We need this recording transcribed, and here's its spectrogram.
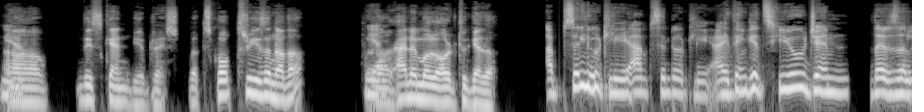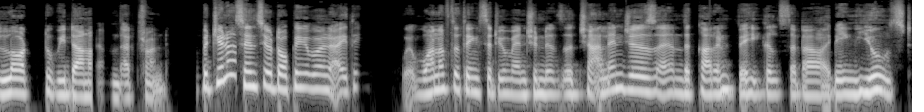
yeah. uh, this can be addressed. But scope three is another yeah. uh, animal altogether. Absolutely. Absolutely. I think it's huge and there's a lot to be done on that front. But, you know, since you're talking about, I think one of the things that you mentioned is the challenges and the current vehicles that are being used.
